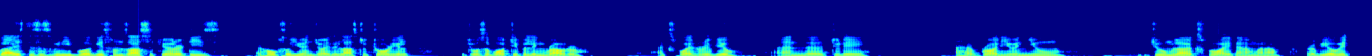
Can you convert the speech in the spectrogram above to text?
Guys, this is Vineet Burgess from ZAS Securities. I hope so you enjoyed the last tutorial which was about TP-Link router exploit review and uh, today I have brought you a new Joomla exploit and I'm gonna review it.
